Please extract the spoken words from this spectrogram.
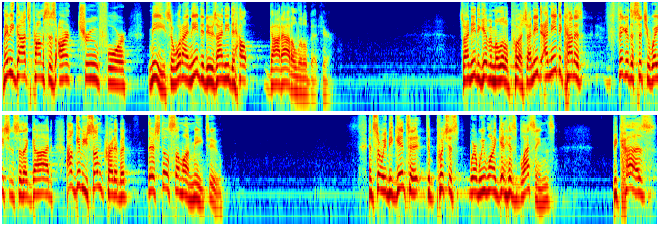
Maybe God's promises aren't true for me. So, what I need to do is I need to help God out a little bit here. So, I need to give him a little push. I need, I need to kind of figure the situation so that God, I'll give you some credit, but there's still some on me too. And so we begin to, to push this where we want to get his blessings because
